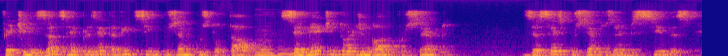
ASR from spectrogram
fertilizantes representa 25% do custo total, uhum. semente em torno de 9%, 16% dos herbicidas.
